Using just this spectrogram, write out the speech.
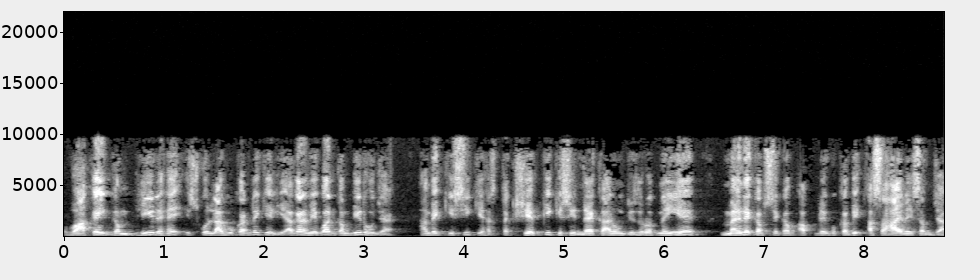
वाकई गंभीर हैं इसको लागू करने के लिए। अगर हम एक बार गंभीर हो जाए हमें किसी के हस्तक्षेप की किसी नए कानून की ज़रूरत नहीं है। मैंने कम से कम अपने को कभी असहाय नहीं समझा।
